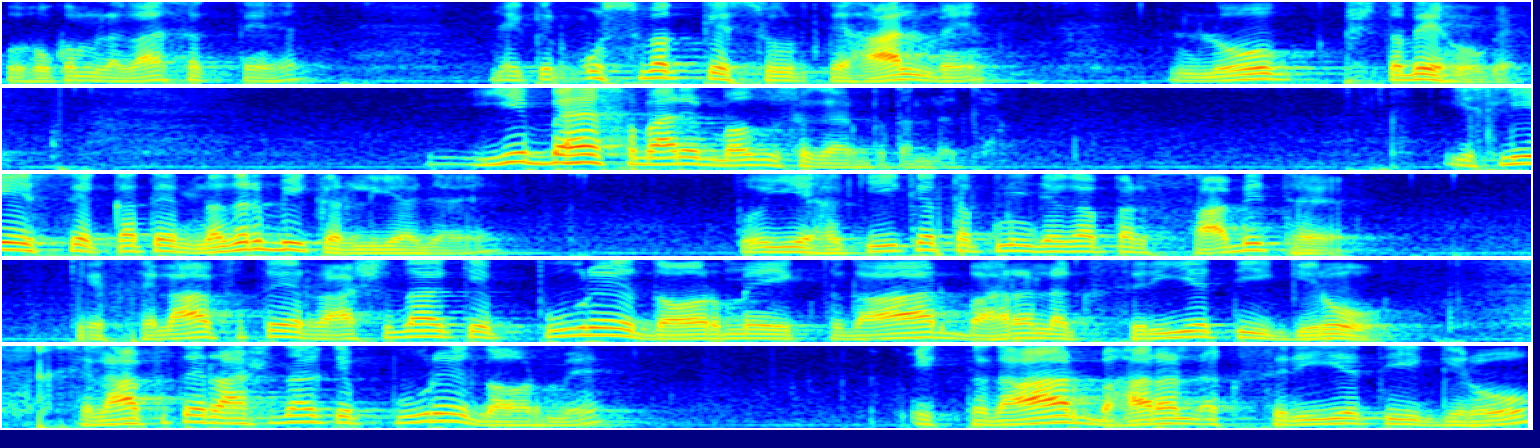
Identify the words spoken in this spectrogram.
کوئی حکم لگا سکتے ہیں، لیکن اس وقت کے صورتحال میں لوگ مشتبہ ہو گئے۔ یہ بحث ہمارے موضوع سے غیر متعلق ہے۔ اس لیے اس سے قطع نظر بھی کر لیا جائے تو یہ حقیقت اپنی جگہ پر ثابت ہے کہ خلافت راشدہ کے پورے دور میں اقتدار بہر الاکثریتی گروہ، خلافت راشدہ کے پورے دور میں اقتدار بہر الاکثریتی گروہ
